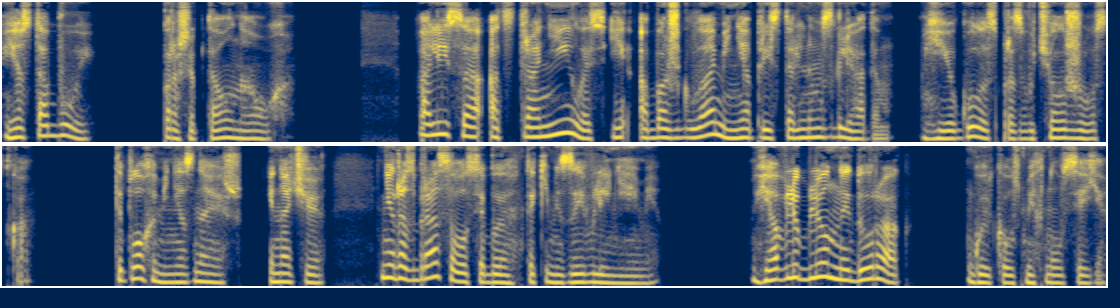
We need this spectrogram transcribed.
«Я с тобой», — прошептал на ухо. Алиса отстранилась и обожгла меня пристальным взглядом. Ее голос прозвучал жестко. «Ты плохо меня знаешь, иначе не разбрасывался бы такими заявлениями». «Я влюбленный дурак», — горько усмехнулся я.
